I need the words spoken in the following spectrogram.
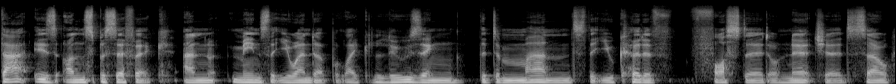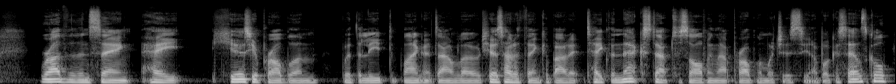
that is unspecific and means that you end up like losing the demand that you could have fostered or nurtured. So rather than saying, hey, here's your problem with the lead magnet download, here's how to think about it, take the next step to solving that problem, which is, you know, book a sales call.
